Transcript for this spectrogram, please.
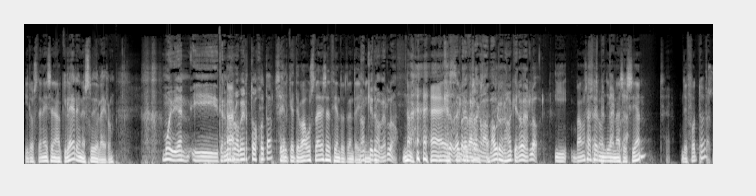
Y los tenéis en alquiler en Estudio Lightroom. Muy bien, y tenemos Ah, Roberto J. Sí. El que te va a gustar es el 135. No quiero verlo. No, No quiero verlo. te ¿Qué va a pasa con gustar. Mauro? No quiero verlo. Y vamos a hacer un día una sesión Sí, de fotos,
